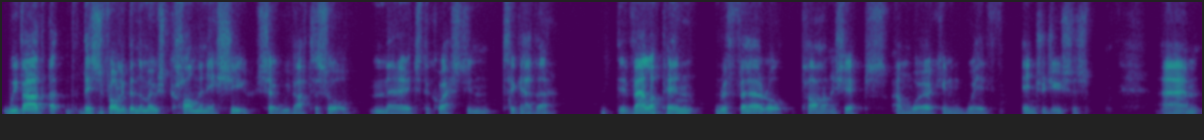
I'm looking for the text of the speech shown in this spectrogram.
we've had uh, this has probably been the most common issue so we've had to sort of merge the question together developing referral partnerships and working with introducers um,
